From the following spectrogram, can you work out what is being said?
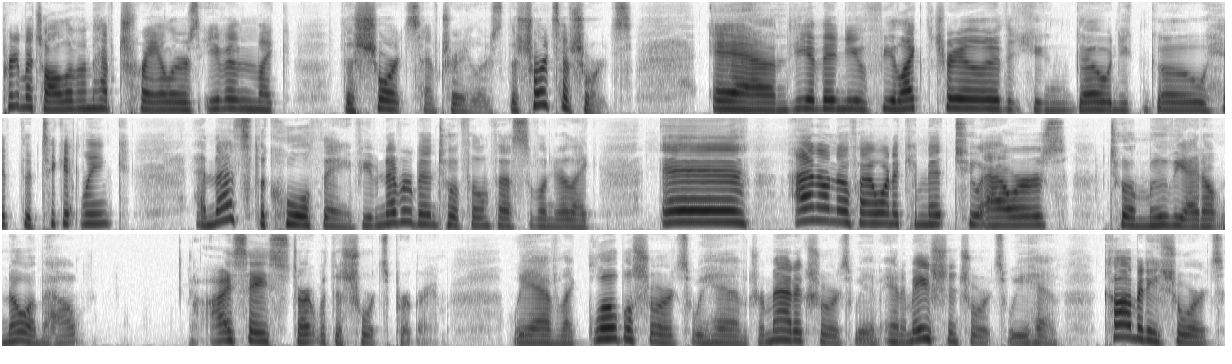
pretty much all of them have trailers. Even like the shorts have trailers. The shorts have shorts. And yeah, then you, if you like the trailer, that you can go and you can go hit the ticket link. And that's the cool thing. If you've never been to a film festival and you're like, eh, I don't know if I want to commit two hours to a movie I don't know about, I say start with the shorts program. We have like global shorts, we have dramatic shorts, we have animation shorts, we have comedy shorts.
